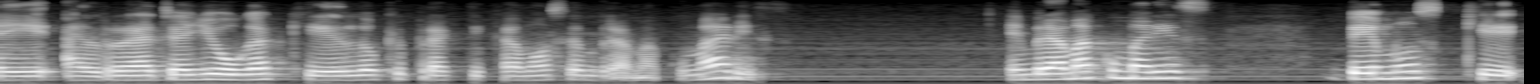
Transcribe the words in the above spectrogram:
e, al Raja Yoga, que es lo que practicamos en Brahma Kumaris. En Brahma Kumaris vemos que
